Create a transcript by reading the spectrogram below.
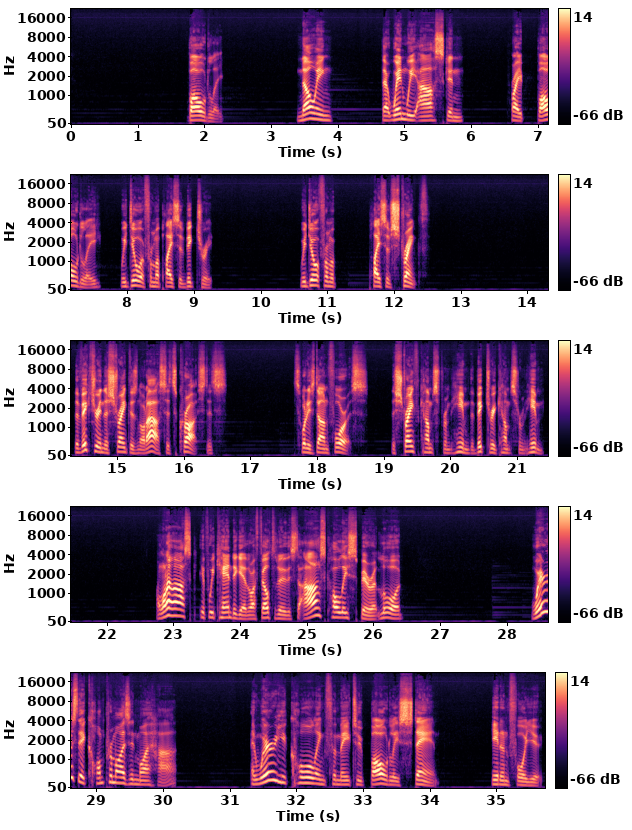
boldly, knowing that when we ask and pray boldly, we do it from a place of victory. We do it from a place of strength. The victory and the strength is not us, it's Christ. It's, it's what He's done for us. The strength comes from Him, the victory comes from Him. I want to ask if we can together, I felt to do this, to ask Holy Spirit, Lord, where is there compromise in my heart? And where are you calling for me to boldly stand in and for you?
